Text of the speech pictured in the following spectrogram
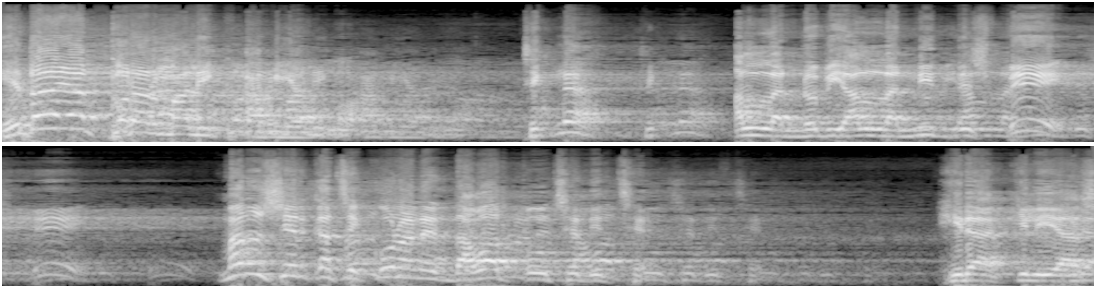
হেদায়াত করার মালিক আমি ঠিক না? আল্লাহ নবী আল্লাহ নির্দেশ পেয়ে মানুষের কাছে কোরআনের দাওয়াত পৌঁছে দিচ্ছেন। হীরা কিলিয়াস,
